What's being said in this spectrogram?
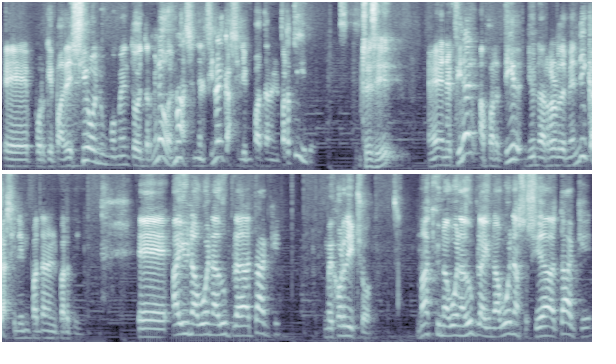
Eh, porque padeció en un momento determinado. Es más, en el final casi le empatan el partido. Sí, sí. Eh, en el final, a partir de un error de Mendy, casi le empatan el partido. Eh, hay una buena dupla de ataque, mejor dicho, más que una buena dupla, hay una buena sociedad de ataque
